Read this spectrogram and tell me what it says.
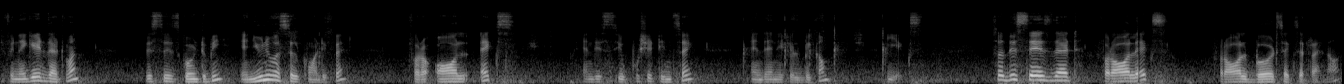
If you negate that one this is going to be a universal quantifier for all x and this you push it inside and then it will become px. So this says that for all x for all birds etc all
